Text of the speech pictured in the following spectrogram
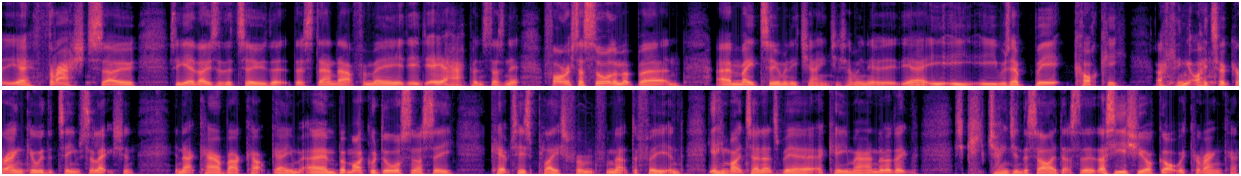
yeah, thrashed. So, so yeah, those are the two that, that stand out for me. It, it, it happens, doesn't it? Forest, I saw them at Burton, uh, made too many changes. I mean, it, yeah, he, he, he was a bit cocky. I think I took Karanka with the team selection in that Carabao Cup game. Um, but Michael Dawson, I see, kept his place from, from that defeat, and yeah, he might turn out to be a, a key man. They keep changing the side. That's the that's the issue I've got with Karanka.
